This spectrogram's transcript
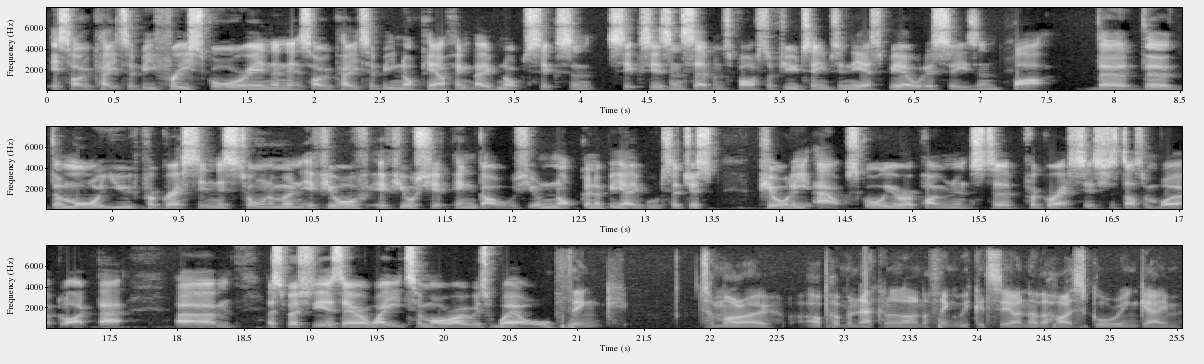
it's okay to be free scoring and it's okay to be knocking. I think they've knocked six and sixes and sevens past a few teams in the SPL this season. But the the the more you progress in this tournament, if you're if you're shipping goals, you're not going to be able to just purely outscore your opponents to progress. It just doesn't work like that. Um, especially as they're away tomorrow as well. I think tomorrow I'll put my neck on the line. I think we could see another high scoring game.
